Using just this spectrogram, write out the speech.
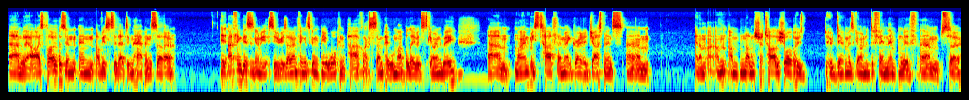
Um, with our eyes closed, and, and obviously that didn't happen. So it, I think this is going to be a series. I don't think it's going to be a walk in the park like some people might believe it's going to be. Um, Miami's tough. They make great adjustments, um, and I'm, I'm I'm not entirely sure who's who Denver's going to defend them with. Um, so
